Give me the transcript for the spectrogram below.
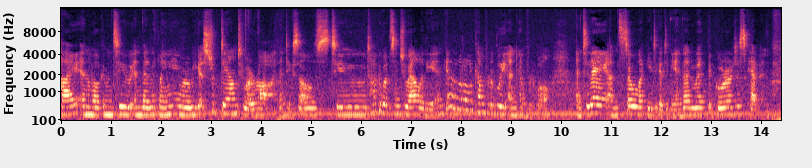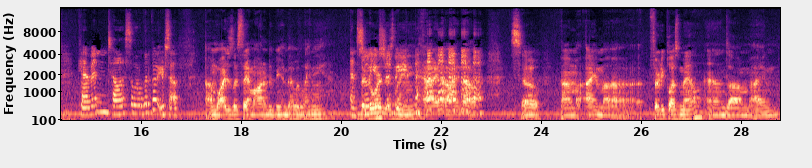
Hi, and welcome to In Bed with Lainne, where we get stripped down to our raw, authentic selves to talk about sensuality and get a little comfortably uncomfortable. And today, I'm so lucky to get to be in bed with the gorgeous Kevin. Kevin, tell us a little bit about yourself. Um, well, I just like to say I'm honored to be in bed with Lainne. And The so you gorgeous. Lainne. I know, I know. So, um, I'm a 30 plus male, and um, I'm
